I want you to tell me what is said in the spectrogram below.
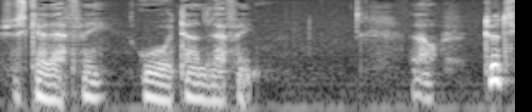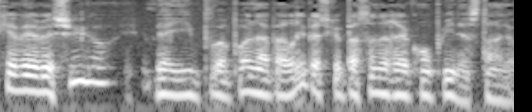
jusqu'à la fin ou au temps de la fin. Alors, tout ce qu'il avait reçu, là, ben, il ne pouvait pas en parler parce que personne n'aurait compris de ce temps-là.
